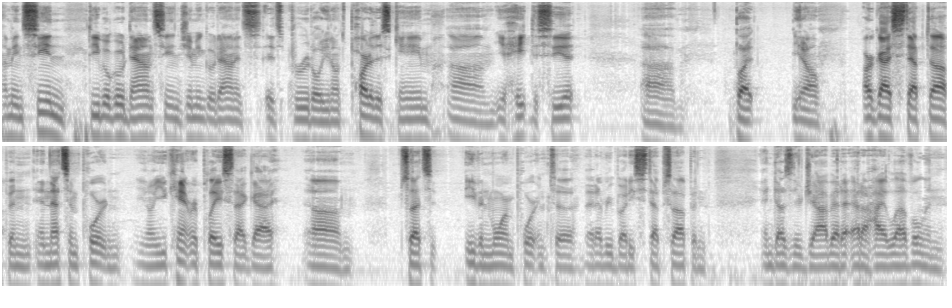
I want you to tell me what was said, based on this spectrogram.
I mean, seeing Deebo go down, seeing Jimmy go down, it's it's brutal. You know, it's part of this game. Um, you hate to see it, um, but you know, our guys stepped up, and and that's important. You know, you can't replace that guy. Um, so that's even more important to that everybody steps up and and does their job at a, at a high level and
